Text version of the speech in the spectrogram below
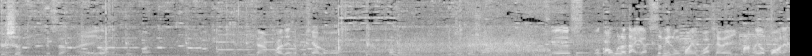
哦，十四，十四。哎呦，干活真是不嫌老。呃，我刚问了大爷，十分钟放一锅，现在马上要放了。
